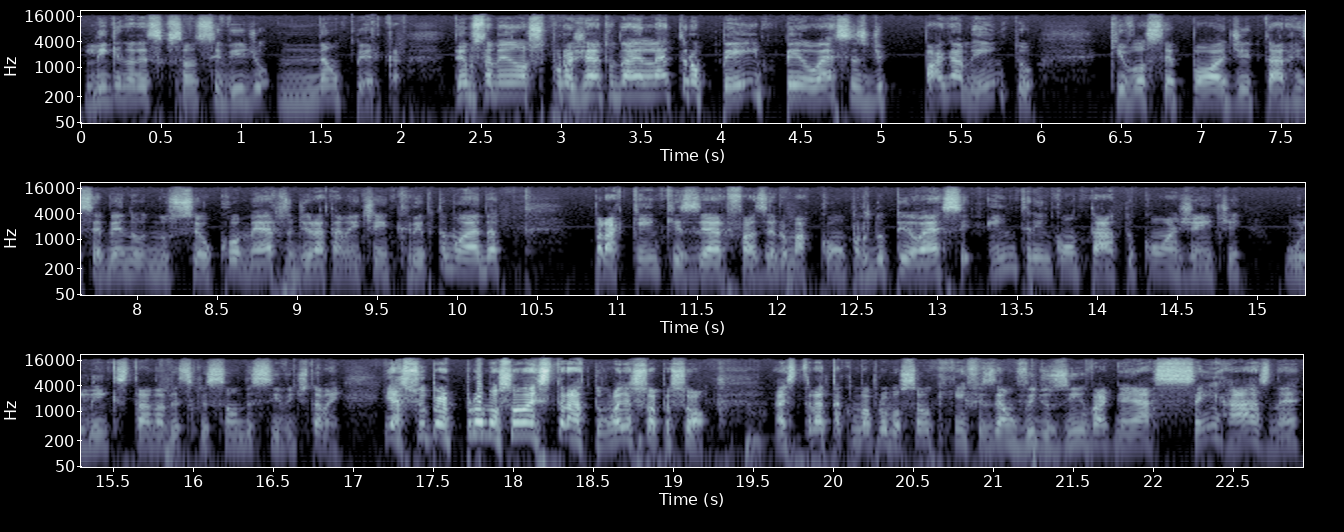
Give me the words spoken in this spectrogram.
Link na descrição desse vídeo, não perca. Temos também o nosso projeto da Eletropay, POS de pagamento, que você pode estar recebendo no seu comércio diretamente em criptomoeda. Para quem quiser fazer uma compra do POS, entre em contato com a gente. O link está na descrição desse vídeo também. E a super promoção da Stratum. Olha só, pessoal. A Stratum está com uma promoção que quem fizer um videozinho vai ganhar 100 RAS, né?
